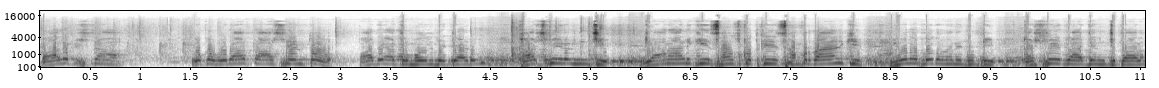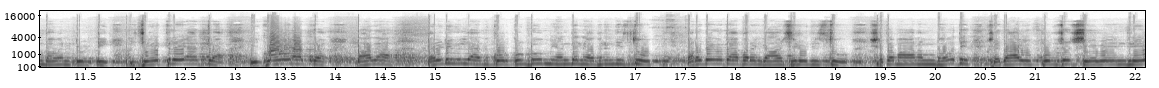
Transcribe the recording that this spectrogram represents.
బాలకృష్ణ ఒక ఉదాత్త ఆశయంతో పాదయాత్ర మొదలుపెట్టాడు. కాశ్మీర్ నుంచి జ్ఞానానికి సంస్కృతికి సంప్రదాయానికి మూలభూతమైనటువంటి కాశ్మీర్ రాజ్యం నుంచి ప్రారంభమైనటువంటి ఈ జైత్రయాత్ర ఈ గోయాత్ర బాగా పరిడివిల్లాలని కోరుకుంటూ మీ అందరిని అభినందిస్తూ పరదేవతాపరంగా ఆశీర్వదిస్తూ శతమానం భవతి శతాయు పురుష సేవేంద్రియ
